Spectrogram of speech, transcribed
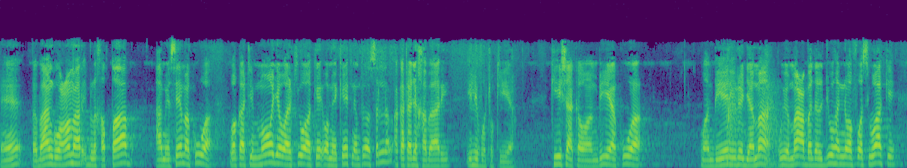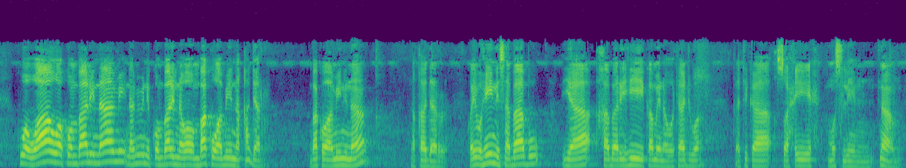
Eh babangu Umar ibn Khattab amesema kuwa wakati mmoja walikuwa wameketi na Mtume sallam akataja habari ilivyotokea. Kisha akawaambia kuwa waambieni yule jamaa huyo Ma'bad al-Juhani na wafuasi wake kuwa wao wako mbali nami na mimi niko mbali na wao mbako waamini na qadar. Mbako waamini na na qadar. Kwa hivyo hii ni sababu ya habari hii kama inavyotajwa katika sahih Muslim. Naam.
